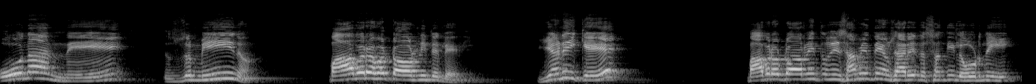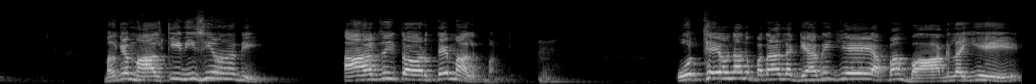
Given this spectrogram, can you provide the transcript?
ਉਹਨਾਂ ਨੇ ਜ਼ਮੀਨ ਪਾਵਰ ਆਫ ਅਟਾਰਨੀ ਤੇ ਲੈ ਲਈ। ਯਾਨੀ ਕਿ ਪਾਵਰ ਆਫ ਅਟਾਰਨੀ ਤੁਸੀਂ ਸਮਝਦੇ ਹੋ, ਸਾਰੇ ਦੱਸਣ ਦੀ ਲੋੜ ਨਹੀਂ। ਮਤਲਬ ਕਿ ਮਾਲਕੀ ਨਹੀਂ ਸੀ ਉਹਨਾਂ ਦੀ। ਆਰਜ਼ੀ ਤੌਰ ਤੇ ਮਾਲਕ ਬਣ ਉੱਥੇ ਉਹਨਾਂ ਨੂੰ ਪਤਾ ਲੱਗਿਆ ਵੀ ਜੇ ਆਪਾਂ ਬਾਗ ਲਾਈਏ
